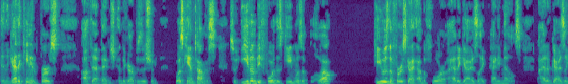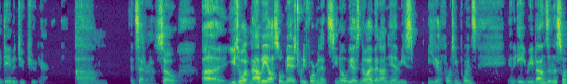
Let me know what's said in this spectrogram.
and the guy that came in first off that bench in the guard position was Cam Thomas. So even before this game was a blowout, he was the first guy on the floor ahead of guys like Patty Mills, ahead of guys like David Duke Jr., um, etc. So uh, Yuta Watanabe also managed 24 minutes. You know, you guys know I've been on him. He's he got 14 points and eight rebounds in this one.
